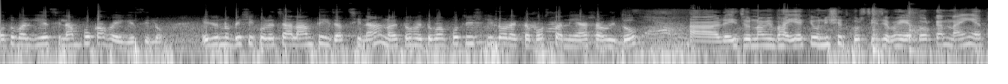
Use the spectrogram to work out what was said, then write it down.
গতবার গিয়েছিলাম, পোকা হয়ে গেছিল। এই জন্য বেশি করে চাল আনতেই যাচ্ছি না, নয়তো হয়তো বা পঁচিশ কিলোর একটা বস্তা নিয়ে আসা হইতো। আর এই জন্য আমি ভাইয়াকেও নিষেধ করছি যে, ভাইয়া, দরকার নাই, এত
